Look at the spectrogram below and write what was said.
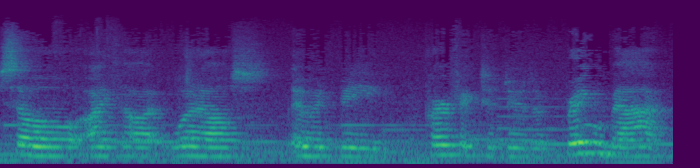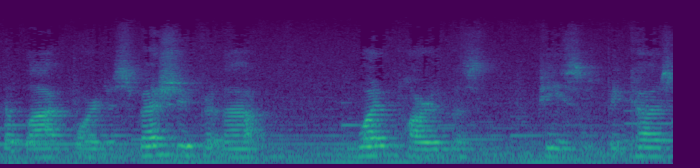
So I thought, what else? It would be perfect to do to bring back the blackboard, especially for that one part of this piece, because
